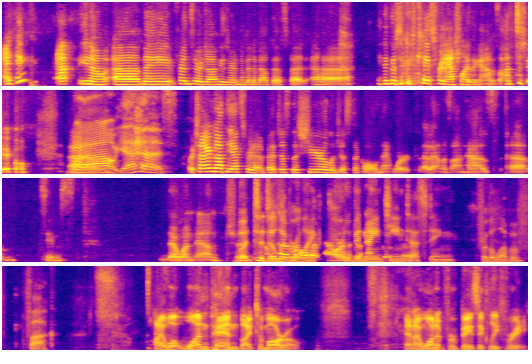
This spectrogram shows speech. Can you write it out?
I think uh, you know uh, my friend Sarah Jaffe has written a bit about this, but uh, I think there's a good case for nationalizing Amazon too. Wow, um, yes. Which I am not the expert at, but just the sheer logistical network that Amazon has um, seems no one man. But to deliver like COVID 19 testing for the love of fuck. I want one pen by tomorrow. And I want it for basically free.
